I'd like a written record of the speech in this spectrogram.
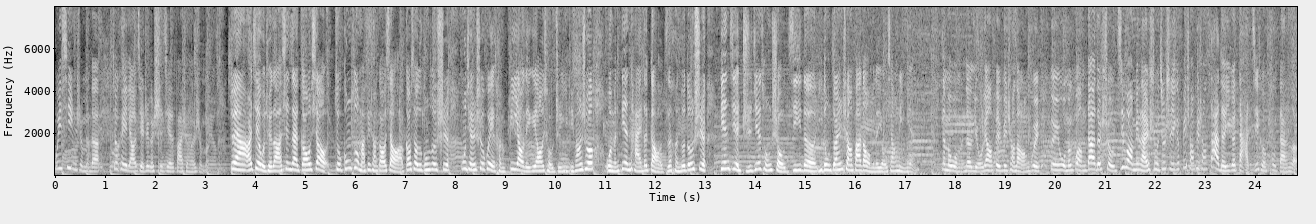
微信什么的，就可以了解这个世界发生了什么。对啊，而且我觉得啊，现在高校就工作嘛，非常高效啊，高效的工作是目前社会很必要的一个要求之一。比方说，我们电台的稿子很多都是编辑直接从手机的移动端上发到我们的邮箱里面。那么我们的流量费非常的昂贵，对于我们广大的手机网民来说，就是一个非常非常大的一个打击和负担了。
